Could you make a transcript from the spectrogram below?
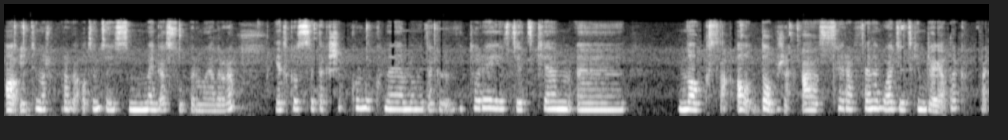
O, i ty masz poprawę ocen, co jest mega super, moja droga. Ja tylko sobie tak szybko luknę. Mamy tak, Wiktoria jest dzieckiem. y, Noxa. O, dobrze. A Serafena była dzieckiem Jaya, tak? Tak,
